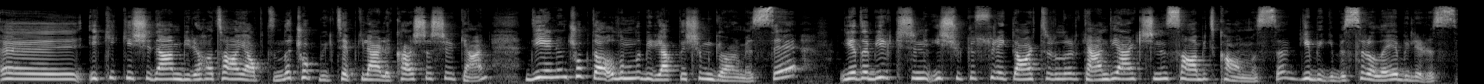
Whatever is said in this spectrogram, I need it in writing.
e, iki kişiden biri hata yaptığında çok büyük tepkilerle karşılaşırken diğerinin çok daha ılımlı bir yaklaşım görmesi ya da bir kişinin iş yükü sürekli artırılırken diğer kişinin sabit kalması gibi gibi sıralayabiliriz.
